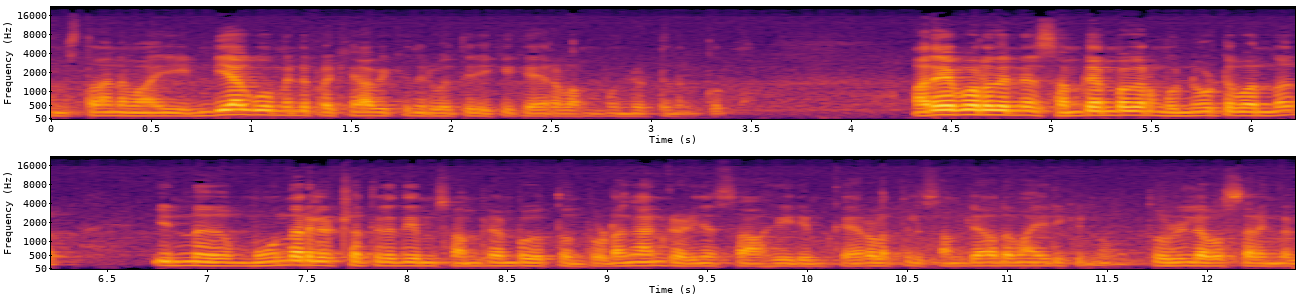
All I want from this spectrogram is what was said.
സംസ്ഥാനമായി ഇന്ത്യ ഗവൺമെന്റ് പ്രഖ്യാപിക്കുന്ന രൂപത്തിലേക്ക് കേരളം മുന്നിട്ട് നിൽക്കുന്നു. അതേപോലെ തന്നെ സംരംഭകർ മുന്നോട്ട് വന്ന് ഇന്ന് മൂന്നര ലക്ഷത്തിലധികം സംരംഭകത്വം തുടങ്ങാൻ കഴിഞ്ഞ സാഹചര്യം കേരളത്തിൽ സംജാതമായിരിക്കുന്നു. തൊഴിലവസരങ്ങൾ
